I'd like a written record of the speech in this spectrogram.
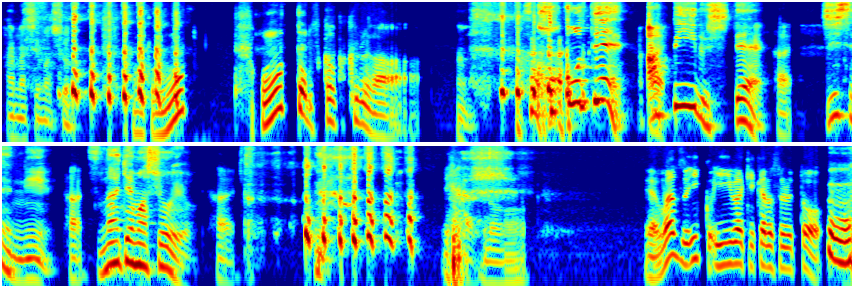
話しましょう。なんか思っ思ったより深くくるな。ここで アピールして、はい次戦にはいつなげましょうよ。はい。いや、あの、いや、まず一個言い訳からすると、うん。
